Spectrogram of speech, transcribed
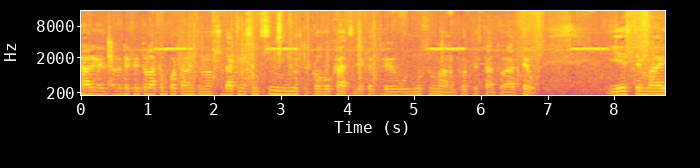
care, referitor la comportamentul nostru, dacă ne simțim, nu știu, provocați de către un musulman, un protestant, un ateu, este mai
